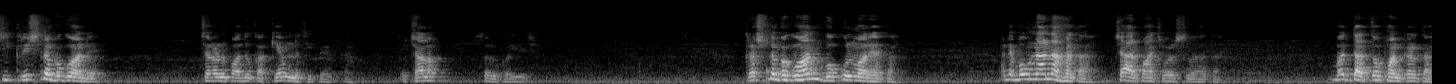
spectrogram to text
શ્રી કૃષ્ણ ભગવાને ચરણ પાદુકા કેમ નથી પહેરતા? તો ચાલો, શરૂ કરીએ છીએ. કૃષ્ણ ભગવાન ગોકુલમાં રહેતા અને બહુ નાના હતા, ચાર પાંચ વર્ષના હતા. બધા તોફાન કરતા.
